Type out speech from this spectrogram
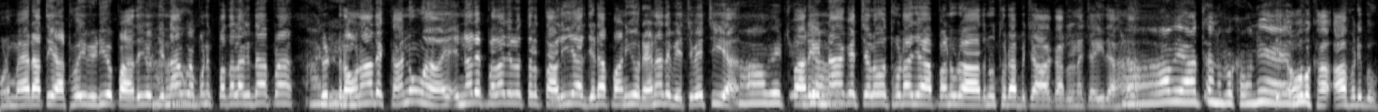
ਹੁਣ ਮੈਂ ਰਾਤੀ 8 ਵਜੇ ਵੀਡੀਓ ਪਾ ਦੇ ਜੋ ਜਿੰਨਾ ਕੋ ਆਪਾਂ ਨੂੰ ਪਤਾ ਲੱਗਦਾ ਆਪਣਾ ਜੋ ਡਰਾਉਣਾ ਤੇ ਕਾਹਨੂੰ ਆ ਇਹਨਾਂ ਦੇ ਪਤਾ ਚਲੋ 43000 ਜਿਹੜਾ ਪਾਣੀ ਉਹ ਰਹਿਣਾ ਦੇ ਵਿੱਚ ਵਿੱਚ ਹੀ ਆ। ਹਾਂ ਵਿੱਚ ਪਰ ਇੰਨਾ ਕਿ ਚਲੋ ਥੋੜਾ ਜਿਹਾ ਆਪਾਂ ਨੂੰ ਰਾਤ ਨੂੰ ਥੋੜਾ ਬਚਾਅ ਕਰ ਲੈਣਾ ਚਾਹੀਦਾ ਹਨਾ? ਹਾਂ ਆ ਵੀ ਆ ਤੁਹਾਨੂੰ ਵਿਖਾਉਨੇ ਤੇ ਆ ਉਹ ਵਿਖਾ ਆ ਫੜੀ ਬਹੂ।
